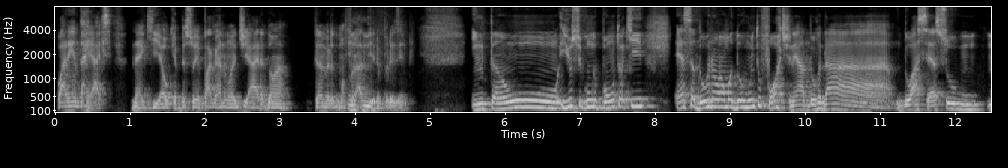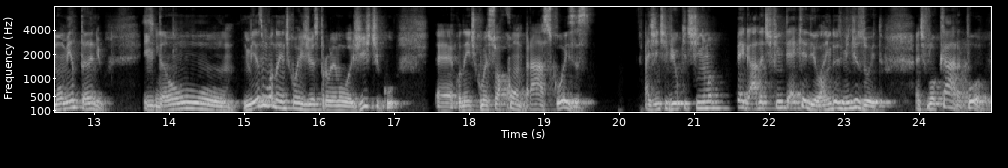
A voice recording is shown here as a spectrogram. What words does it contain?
40 reais, né? Que é o que a pessoa ia pagar numa diária de uma câmera de uma furadeira, uhum. por exemplo. Então, e o segundo ponto é que essa dor não é uma dor muito forte, né? A dor da, do acesso momentâneo. Então, Sim. mesmo quando a gente corrigiu esse problema logístico, é, quando a gente começou a comprar as coisas, a gente viu que tinha uma pegada de fintech ali, lá em 2018. A gente falou, cara, pô,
